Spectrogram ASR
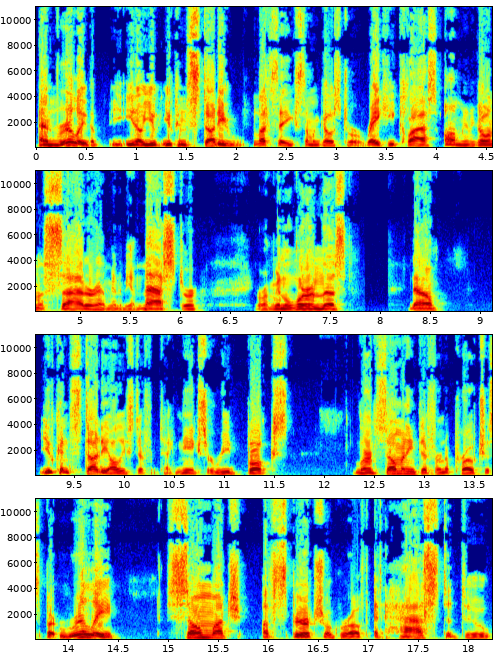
And really, the you know, you, you can study, let's say someone goes to a Reiki class, oh, I'm going to go on a Saturday, I'm going to be a master, or I'm going to learn this. Now, you can study all these different techniques or read books, learn so many different approaches, but really, so much of spiritual growth, it has to do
